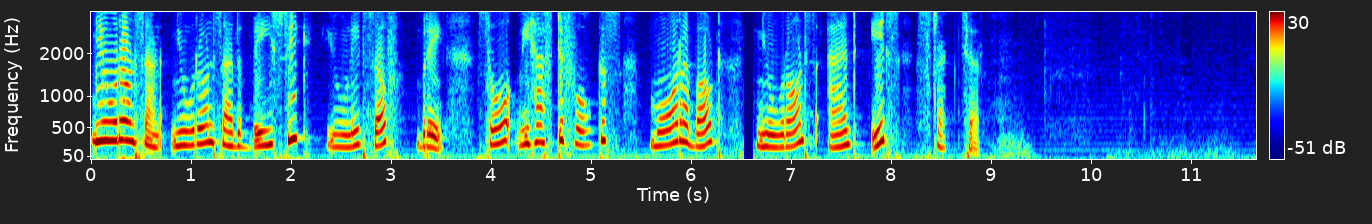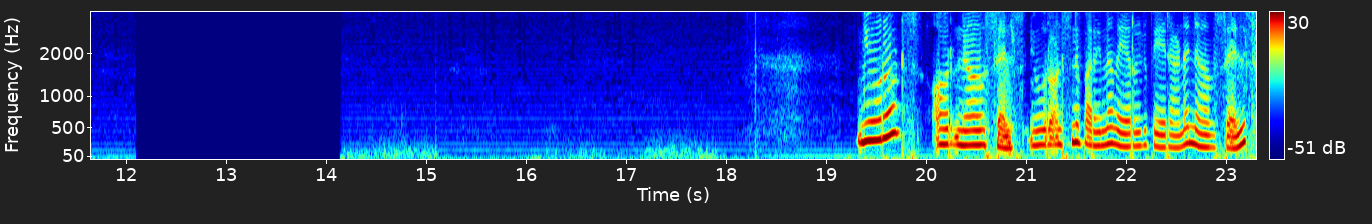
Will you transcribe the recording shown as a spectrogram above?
ന്യൂറോൺസ് ആണ്. Neurons are the basic units of brain so we have to focus more about neurons and its structure neurons or nerve cells ന്യൂറോൺസിന് പറയുന്ന വേറൊരു പേരാണ് nerve cells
